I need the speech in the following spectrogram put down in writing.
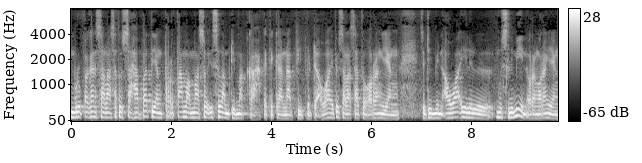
merupakan salah satu sahabat yang pertama masuk Islam di Makkah ketika Nabi berdakwah. Itu salah satu orang yang jadi min awailil muslimin orang-orang yang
